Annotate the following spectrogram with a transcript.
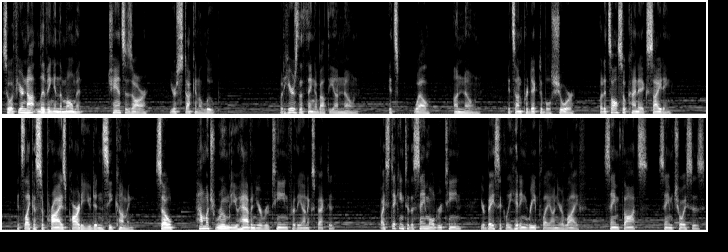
So if you're not living in the moment, chances are you're stuck in a loop. But here's the thing about the unknown. It's, well, unknown. It's unpredictable, sure, but it's also kind of exciting. It's like a surprise party you didn't see coming. So, how much room do you have in your routine for the unexpected? By sticking to the same old routine, you're basically hitting replay on your life. Same thoughts, same choices,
